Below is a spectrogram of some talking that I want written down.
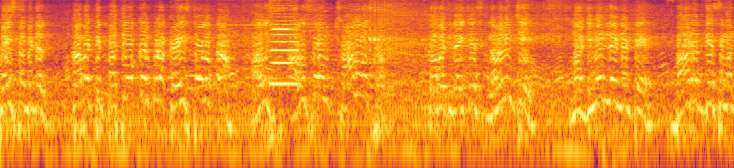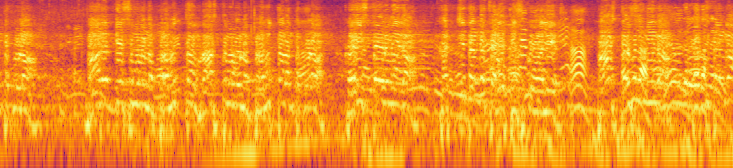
క్రైస్తవ బిడ్డలు. కాబట్టి ప్రతి ఒక్కరు కూడా క్రైస్తవుల యొక్క అవసరం చాలా అవసరం. కాబట్టి దయచేసి గమనించి మా డిమాండ్లు ఏంటంటే భారతదేశం అంతా కూడా భారతదేశంలో ఉన్న ప్రభుత్వం రాష్ట్రంలో ఉన్న ప్రభుత్వాలంతా కూడా క్రైస్తవుల మీద ఖచ్చితంగా చర్య తీసుకోవాలి. పాస్టర్స్ మీద ఖచ్చితంగా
